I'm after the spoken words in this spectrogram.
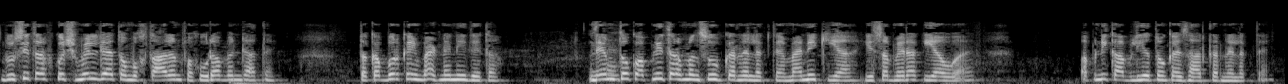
دوسری طرف کچھ مل جائے تو مختارن فخورا بن جاتے ہیں. تکبر کہیں بیٹھنے نہیں دیتا. نعمتوں کو اپنی طرف منسوب کرنے لگتے ہیں. میں نے کیا یہ سب میرا کیا ہوا ہے. اپنی قابلیتوں کا اظہار کرنے لگتے ہیں.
